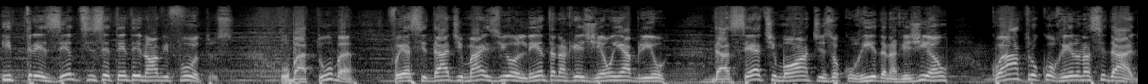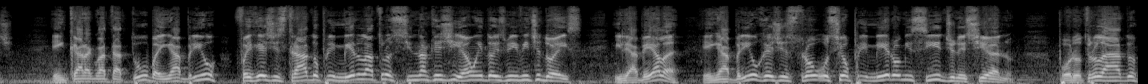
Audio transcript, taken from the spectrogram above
e 379 furtos. Ubatuba foi a cidade mais violenta na região em abril. Das sete mortes ocorridas na região, quatro ocorreram na cidade. Em Caraguatatuba, em abril, foi registrado o primeiro latrocínio na região em 2022. Ilhabela, em abril, registrou o seu primeiro homicídio neste ano. Por outro lado,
